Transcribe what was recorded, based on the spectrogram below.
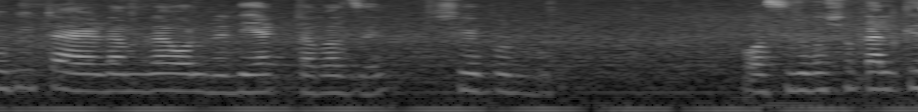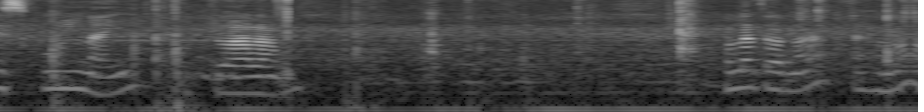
খুবই টায়ার্ড আমরা অলরেডি একটা বাজে শুয়ে পড়ব। অসির অবশ্য কালকে স্কুল নাই একটু আরাম। হলে তো না এখনও।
